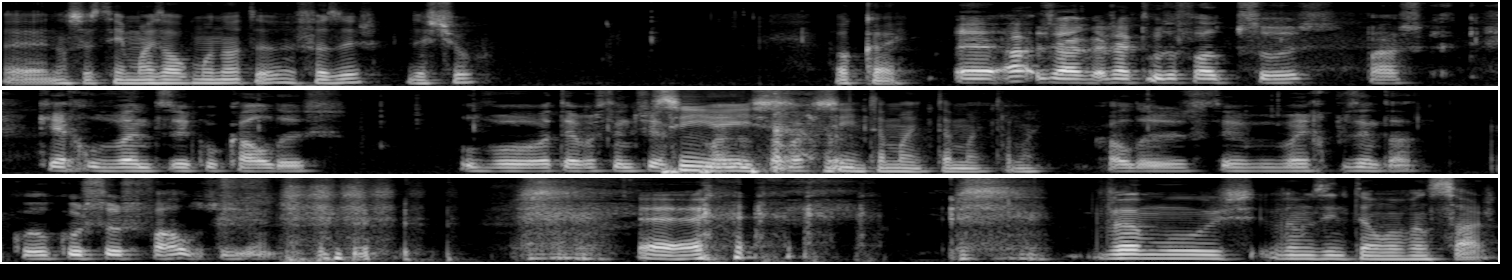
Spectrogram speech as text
Eh, não sei se tem mais alguma nota a fazer deste jogo. Ok. Eh, ah, já, já que estamos a falar de pessoas, pá, acho que, que é relevante dizer que o Caldas levou até bastante gente. Sim, é que isso. espera. Sim, também, também, também. O Caldas esteve bem representado. Com, com os seus falos. Eh, vamos, vamos então avançar.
